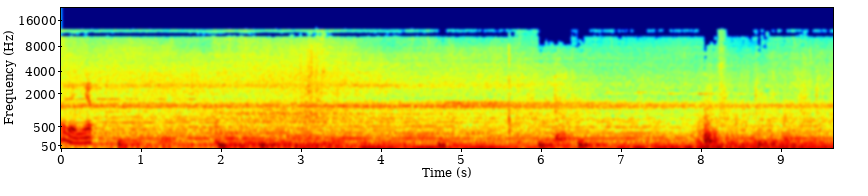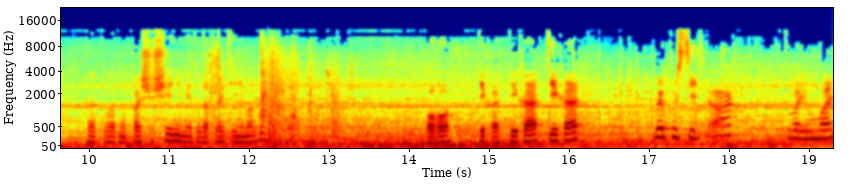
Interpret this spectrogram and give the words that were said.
Или нет. Так, ладно, по ощущениям я туда пройти не могу. Ого, тихо, тихо, тихо. Выпустить. Ах, твою мать.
